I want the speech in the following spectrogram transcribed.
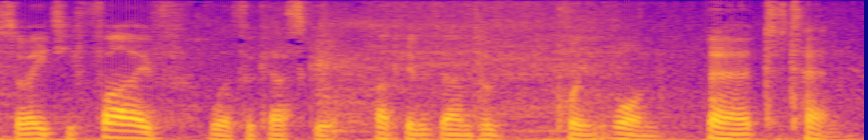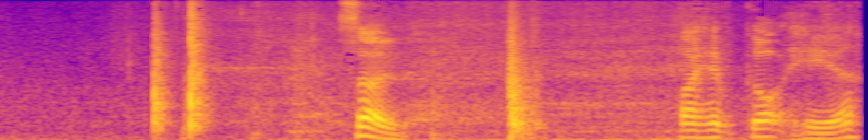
so 85 worth of gasket, I'd get it down to 0.1, uh, to 10. So, I have got here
